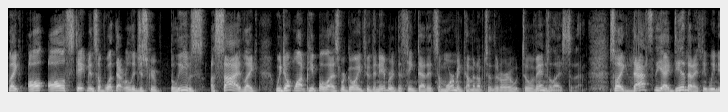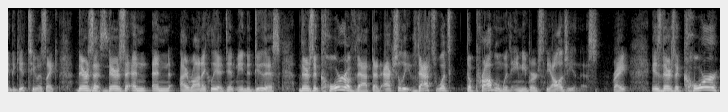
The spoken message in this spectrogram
Like all all statements of what that religious group believes aside, like we don't want people as we're going through the neighborhood to think that it's a Mormon coming up to the door to evangelize to them. So like that's the idea that I think we need to get to is like there's a there's a, and and ironically I didn't mean to do this. There's a core of that that actually that's what's the problem with Aimee Byrd's theology in this right is there's a core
